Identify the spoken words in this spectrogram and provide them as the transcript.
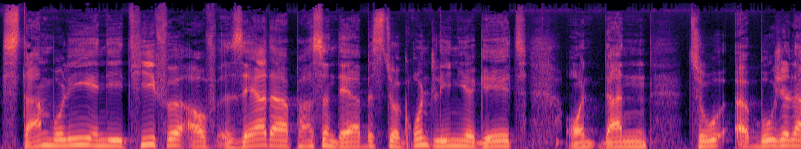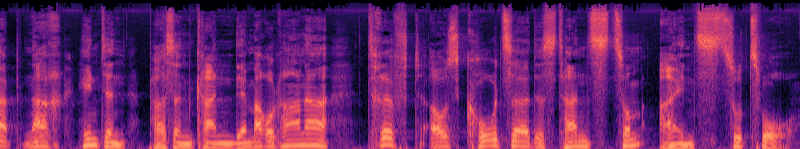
Stamboli in die Tiefe auf Serda passen, der bis zur Grundlinie geht und dann zu Bougelab nach hinten passen kann. Der Marokkaner trifft aus kurzer Distanz zum 1 zu 2.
